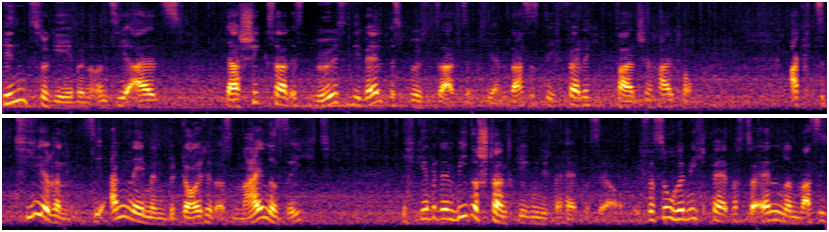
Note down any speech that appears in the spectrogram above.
hinzugeben und sie als das Schicksal ist böse, die Welt ist böse zu akzeptieren. Das ist die völlig falsche Haltung. Akzeptieren, sie annehmen, bedeutet aus meiner Sicht, ich gebe den Widerstand gegen die Verhältnisse auf. Ich versuche nicht mehr etwas zu ändern, was ich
